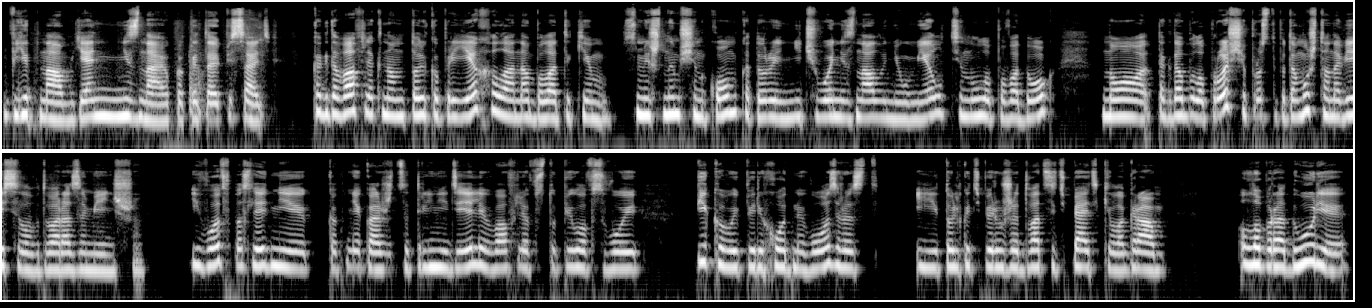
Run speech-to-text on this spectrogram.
Вьетнам. Я не знаю, как это описать. Когда Вафля к нам только приехала, она была таким смешным щенком, который ничего не знал и не умел, тянула поводок но тогда было проще просто потому, что она весила в два раза меньше. И вот в последние как мне кажется, три недели Вафля вступила в свой пиковый переходный возраст, и только теперь уже 25 килограмм лабрадуре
